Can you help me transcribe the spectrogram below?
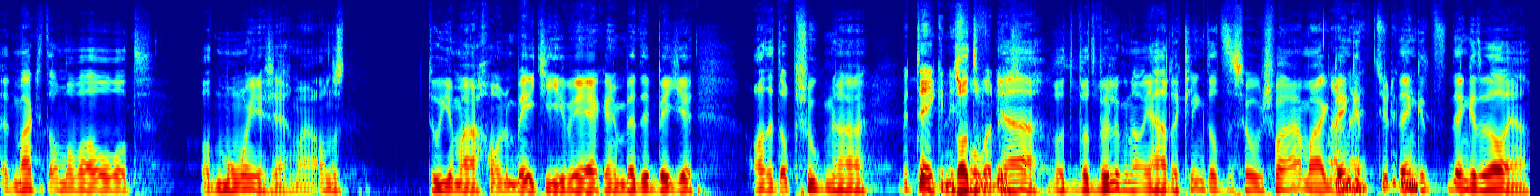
het maakt het allemaal wel wat, wat mooier, zeg maar. Anders doe je maar gewoon een beetje je werk en bent een beetje altijd op zoek naar betekenisvolle. Wat, dus. Ja, wat, wat wil ik nou? Ja, dat klinkt altijd zo zwaar, maar ik denk, het, denk, het, denk het wel, ja.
